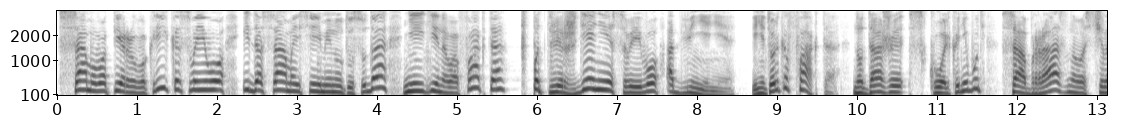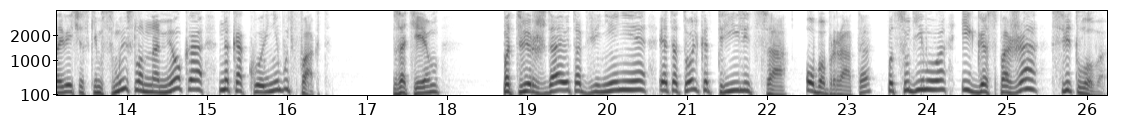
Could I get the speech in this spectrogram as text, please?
с самого первого крика своего и до самой сей минуты суда ни единого факта в подтверждение своего обвинения. И не только факта, но даже сколько-нибудь сообразного с человеческим смыслом намека на какой-нибудь факт. Затем подтверждают обвинение это только три лица, оба брата подсудимого и госпожа Светлова.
